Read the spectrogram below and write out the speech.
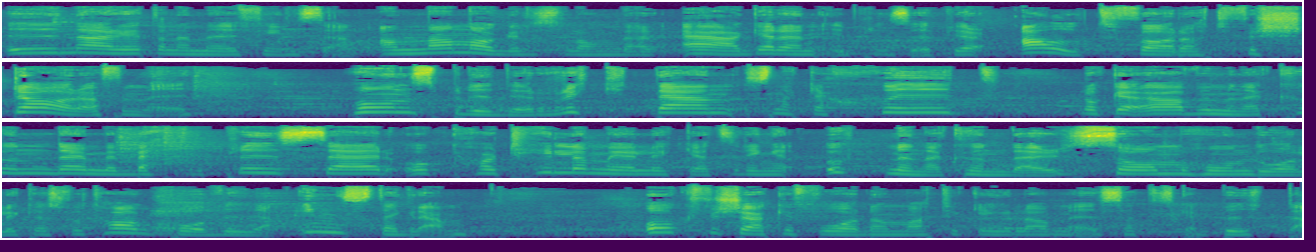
I närheten av mig finns en annan nagelsalong där ägaren i princip gör allt för att förstöra för mig. Hon sprider rykten, snackar skit, lockar över mina kunder med bättre priser och har till och med lyckats ringa upp mina kunder som hon då lyckas få tag på via Instagram och försöker få dem att tycka illa om mig så att de ska byta.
